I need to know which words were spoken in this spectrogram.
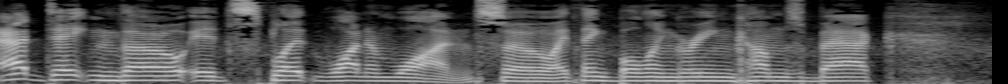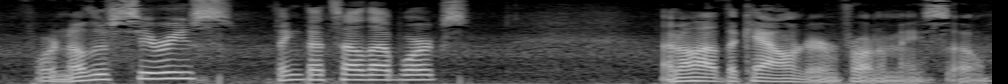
At Dayton, though, it's split one and one, so I think Bowling Green comes back for another series. I think that's how that works. I don't have the calendar in front of me, so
